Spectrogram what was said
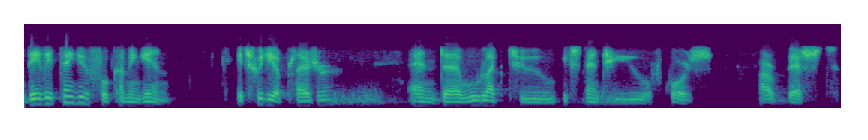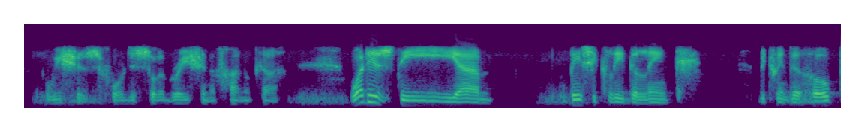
David, thank you for coming in. It's really a pleasure, and uh, we would like to extend to you, of course, our best wishes for the celebration of Hanukkah. What is the um, basically the link between the hope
